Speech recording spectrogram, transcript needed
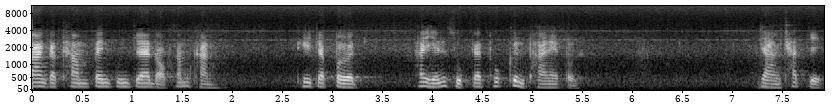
การกระทำเป็นกุญแจดอกสำคัญ ที่จะเปิดให้เห็นสุขและทุกข์ขึ้นภายในตน อย่างชัดเจน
